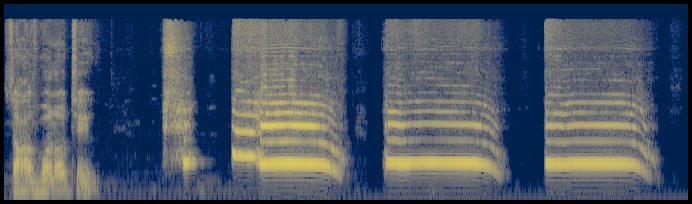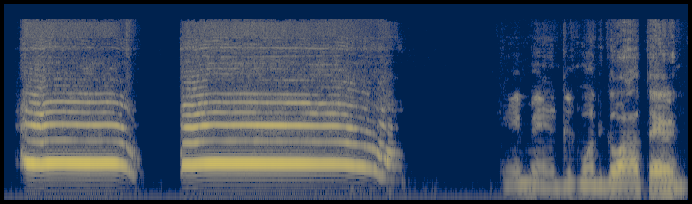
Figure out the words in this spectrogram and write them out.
Psalms 102. Amen. Just wanted to go out there and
